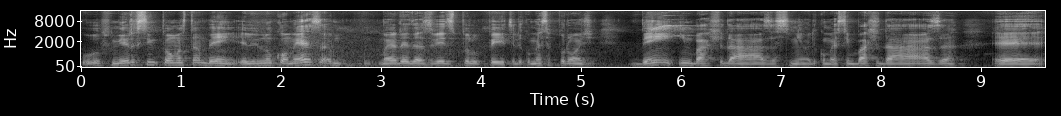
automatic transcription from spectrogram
os primeiros sintomas também, ele não começa, a maioria das vezes, pelo peito, ele começa por onde? Bem embaixo da asa, assim, ó. ele começa embaixo da asa, é,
